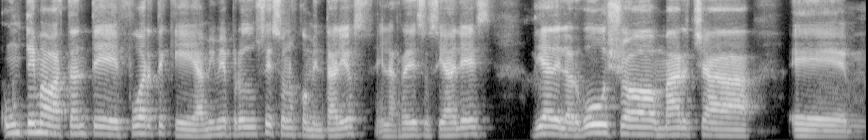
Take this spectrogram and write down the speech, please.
un tema bastante fuerte que a mí me produce son los comentarios en las redes sociales. Día del Orgullo, marcha eh,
